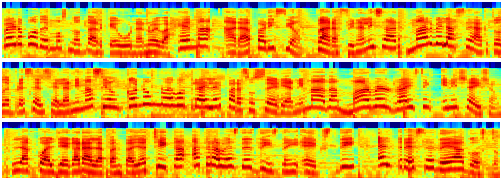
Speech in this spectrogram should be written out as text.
pero podemos notar que una nueva gema hará aparición. Para finalizar, Marvel hace acto de presencia en la animación con un nuevo tráiler para su serie animada Marvel Racing Initiation, la cual llegará a la pantalla chica a través de Disney XD el 13 de agosto.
